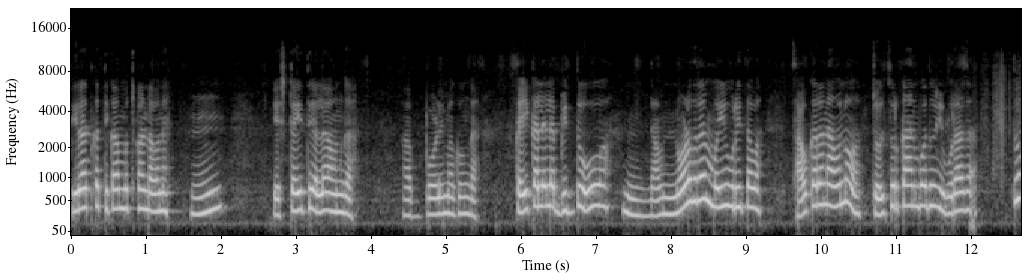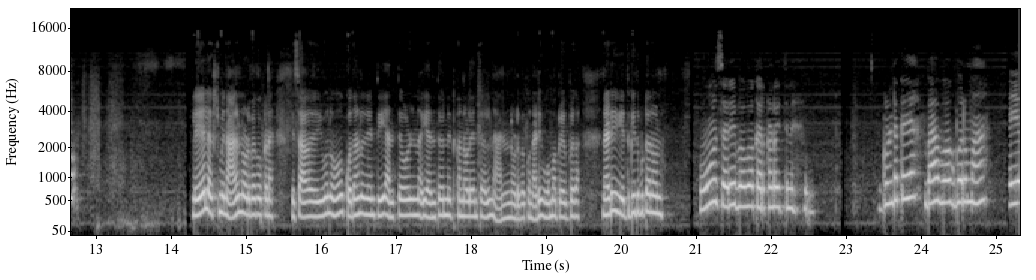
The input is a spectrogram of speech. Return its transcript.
ಇರೋದ್ಕ ತಿಕ ಮುಚ್ಕೊಂಡು ಅವನೇ. ಹ್ಞೂ ಎಷ್ಟೈತಿ ಅಲ್ಲ ಅವನ್ಗ? ಅಬ್ಬೋಳಿ ಮಗುಂಗ. ಕೈ ಕಾಲೆಲ್ಲ ಬಿದ್ದು ಅವ್ನು ನೋಡಿದ್ರೆ ಮೈ ಉರಿತಾವ. ಸಾವುಕಾರನ ಅವನು ಚೊಲ್ಸುರ್ಕ ಅನ್ಬೋದು ಈ ಊರಾಗ. ತು ಲೇ ಲಕ್ಷ್ಮಿ, ನಾನು ನೋಡಬೇಕು ಕಣೆ. ಇವನು ಕೊದಣ್ಣ ನಿಂತಿ ಅಂಥವಳನ್ನ ಎಂಥವ್ನ ಇಟ್ಕೊಂಡವಳೆ ಅಂತ ನಾನು ನೋಡಬೇಕು. ನಡಿ ಹೋಮ ಬೇಗ ನಡಿ ಎದ್ಗಿದ್ಬಿಟ್ಟ ನಾನು ಹ್ಞೂ, ಸರಿ ಬಾಬಾ, ಕರ್ಕೊಂಡು ಹೋಗ್ತೀನಿ. ಗುಂಡಕಯ್ಯ, ಬಾ, ಹೋಗಿ ಬರಮ್ಮ ಅಯ್ಯೋ,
